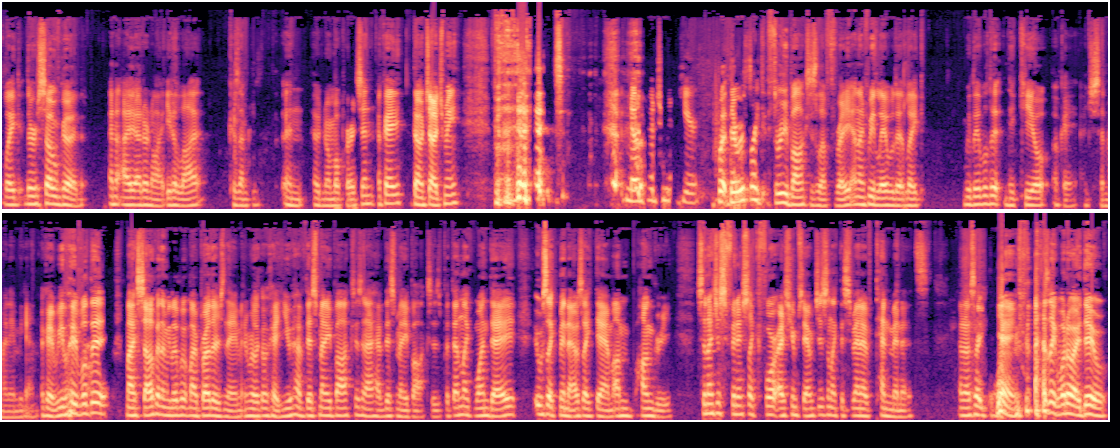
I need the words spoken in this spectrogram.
Like they're so good. And I I don't know, I eat a lot because I'm an, a normal person. Okay, don't judge me. But No judgment here. But there was like three boxes left, right? And like we labeled it like we labeled it Nikhil. Okay, I just said my name again. Okay, we labeled it myself and then we labeled my brother's name. And we're like, okay, you have this many boxes and I have this many boxes. But then like one day it was like midnight. I was like, damn, I'm hungry. So then I just finished like four ice cream sandwiches in like the span of ten minutes. And I was like, dang. I was like, what do I do?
